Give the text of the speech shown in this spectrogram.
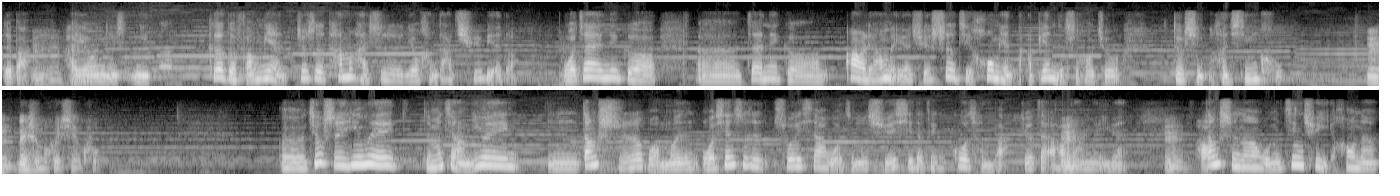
对吧？嗯，还有你你的各个方面，就是他们还是有很大区别的。我在那个，呃，在那个奥尔良美院学设计，后面答辩的时候就就辛很辛苦。嗯，为什么会辛苦？嗯，就是因为怎么讲？因为嗯，当时我们我先是说一下我怎么学习的这个过程吧，就在奥尔良美院。嗯，好。当时呢，我们进去以后呢，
